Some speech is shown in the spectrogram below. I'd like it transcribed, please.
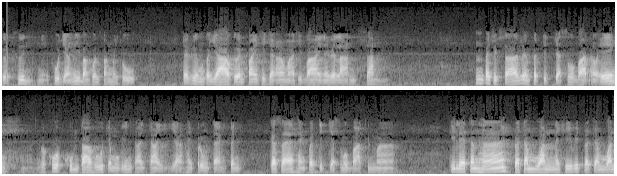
เกิดขึ้นนี่พูดอย่างนี้บางคนฟังไม่ถูก แต่เรื่องมันก็ยาวเกินไปที่จะเอามาอธิบายในเวลาอันสั้นไปศึกษาเรื่องปฏิจจสมุปบาทเอาเอง ก็ควบคุมตาหูจมูกลิ้นกายใจ อย่าให้ปรุงแต่งเป็นกระแสแห่งปฏิจจสมุปบาทขึ้นมา กิเลสตัณหาประจำวันในชีวิตประจำวัน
